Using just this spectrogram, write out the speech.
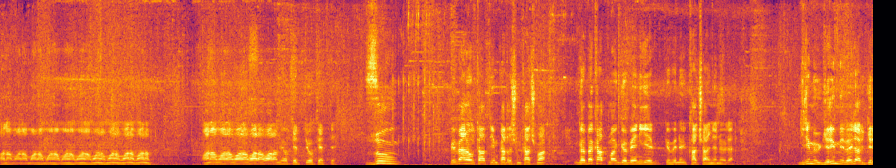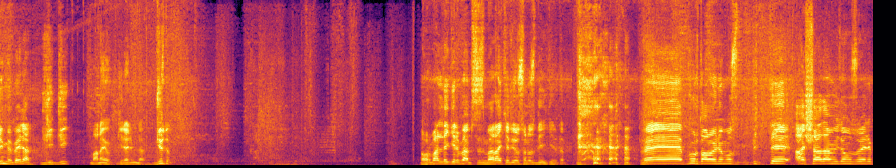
Anam anam anam anam anam anam anam anam anam anam. Anam anam anam anam anam yok etti yok etti. Zoom. Bir ben ulti atayım kardeşim kaçma. Göbek atma göbeğini yerim. Göbeğini kaç aynen öyle. Gireyim mi gireyim mi beyler gireyim mi beyler. Gi, gi. Bana yok girelim de. Girdim. Normalde girmem siz merak ediyorsunuz diye girdim. Ve buradan oyunumuz bitti. Aşağıdan videomuzu beğenip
